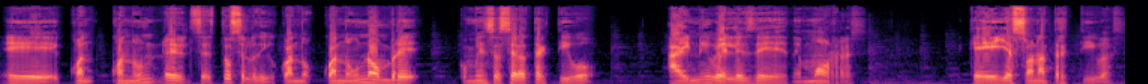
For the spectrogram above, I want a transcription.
eh, cuando, un, eh, esto se lo digo, cuando, cuando un hombre comienza a ser atractivo, hay niveles de, morras que ellas son atractivas,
